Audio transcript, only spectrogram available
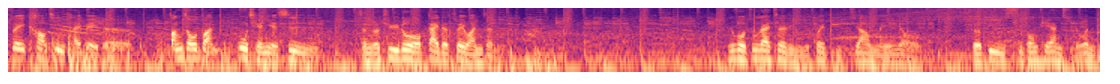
最靠近台北的方舟段，目前也是整个聚落盖的最完整。如果住在这里，会比较没有隔壁施工黑暗期的问题。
